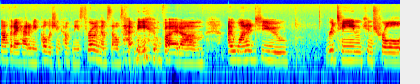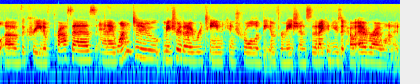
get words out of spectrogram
not that I had any publishing companies throwing themselves at me, but um, I wanted to retain control of the creative process and I wanted to make sure that I retained control of the information so that I could use it however I wanted.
